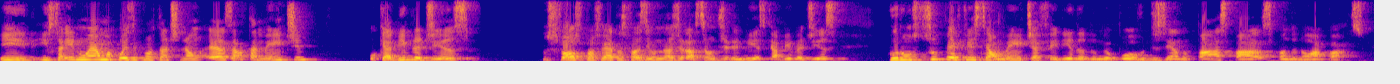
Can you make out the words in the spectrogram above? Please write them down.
E isso aí não é uma coisa importante, não. É exatamente o que a Bíblia diz, os falsos profetas faziam na geração de Jeremias, que a Bíblia diz, curam superficialmente a ferida do meu povo, dizendo paz, paz, quando não há paz.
